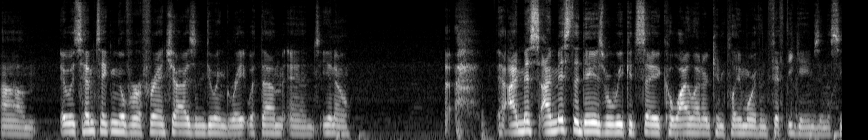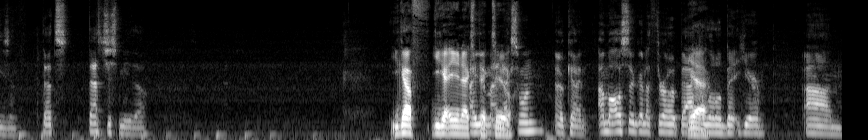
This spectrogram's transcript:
Um, it was him taking over a franchise and doing great with them, and you know, I miss I miss the days where we could say Kawhi Leonard can play more than 50 games in the season. That's that's just me though. You got you got your next I pick my too. next one. Okay, I'm also gonna throw it back Yeah. a little bit here. Um,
